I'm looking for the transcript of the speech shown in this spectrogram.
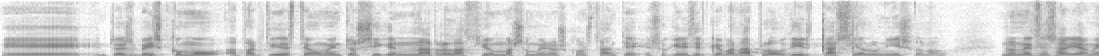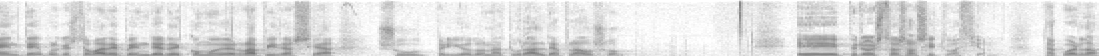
Eh, entonces veis cómo a partir de este momento siguen una relación más o menos constante. Eso quiere decir que van a aplaudir casi al unísono, no necesariamente, porque esto va a depender de cómo de rápida sea su periodo natural de aplauso, eh, pero esta es la situación. ¿de acuerdo?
